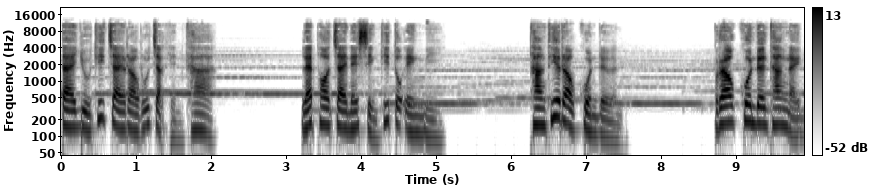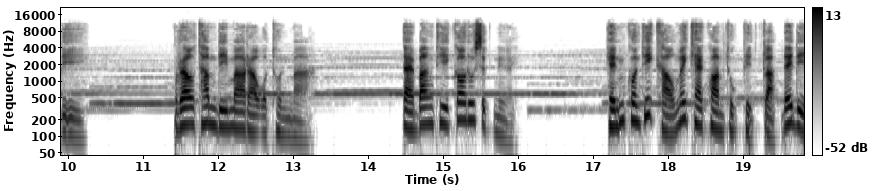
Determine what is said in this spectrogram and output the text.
แต่อยู่ที่ใจเรารู้จักเห็นค่า และพอใจในสิ่งที่ตัวเองมี ทางที่เราควรเดิน เราควรเดินทางไหนดี เราทำดีมาเราอดทนมา แต่บางทีก็รู้สึกเหนื่อย เห็นคนที่เขาไม่แคร์ความถูกผิดกลับได้ดี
